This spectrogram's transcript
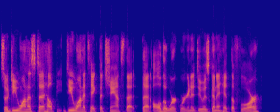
So do you want us to help you? Do you want to take the chance that that all the work we're going to do is going to hit the floor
